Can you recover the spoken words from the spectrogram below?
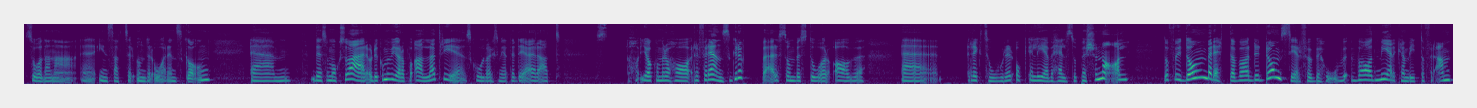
sådana eh, insatser under årens gång. Ehm, Det som också är, och det kommer vi göra på alla tre skolverksamheter, det är att jag kommer att ha referensgrupper som består av eh, rektorer och elevhälsopersonal. Då får ju de berätta vad det de ser för behov. Vad mer kan vi ta fram?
